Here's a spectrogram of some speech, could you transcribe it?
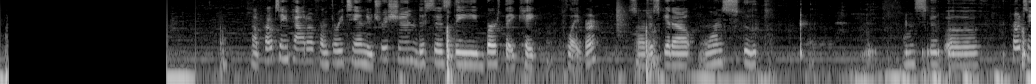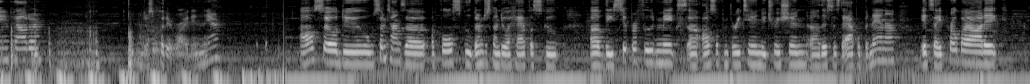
My protein powder from 310 Nutrition. This is the birthday cake flavor. So I'll just get out one scoop one scoop of protein powder and just put it right in there. I also do sometimes a, a full scoop, but I'm just going to do a half a scoop of the superfood mix, uh, also from 310 Nutrition. Uh, this is the apple banana. It's a probiotic.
